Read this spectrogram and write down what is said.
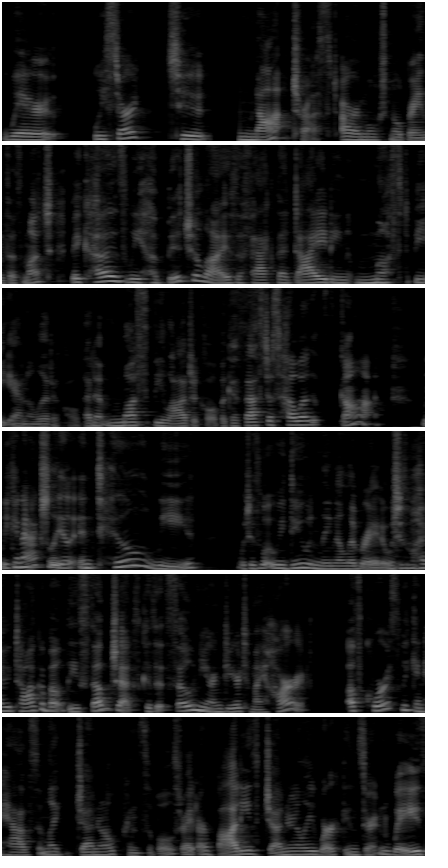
where we start to not trust our emotional brains as much because we habitualize the fact that dieting must be analytical, that it must be logical, because that's just how it's gone. We can actually, uh, until we, which is what we do in Lean and Liberated, which is why I talk about these subjects because it's so near and dear to my heart. Of course, we can have some like general principles, right? Our bodies generally work in certain ways.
